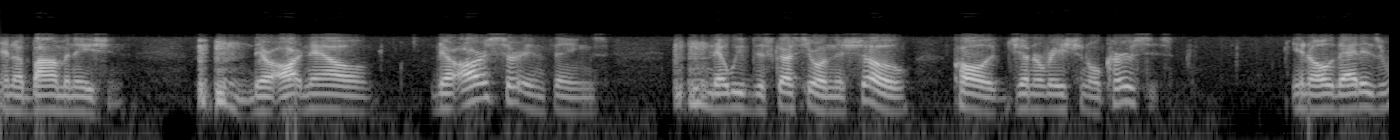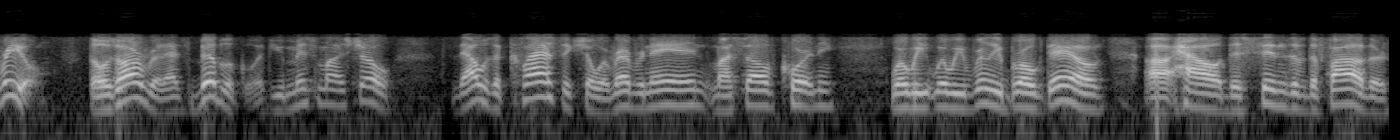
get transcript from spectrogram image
an abomination. there are now there are certain things that we've discussed here on the show called generational curses. You know, that is real. Those are real. That's biblical. If you miss my show, that was a classic show with Reverend Ann, myself, Courtney, where we where we really broke down uh, how the sins of the father,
